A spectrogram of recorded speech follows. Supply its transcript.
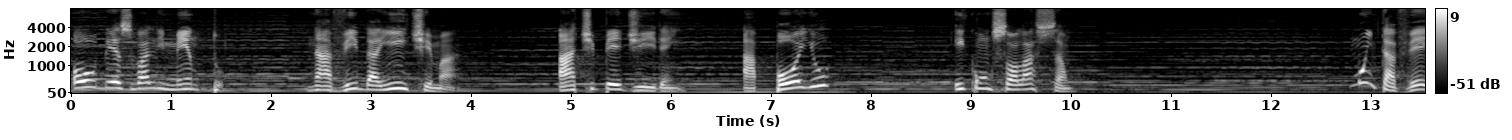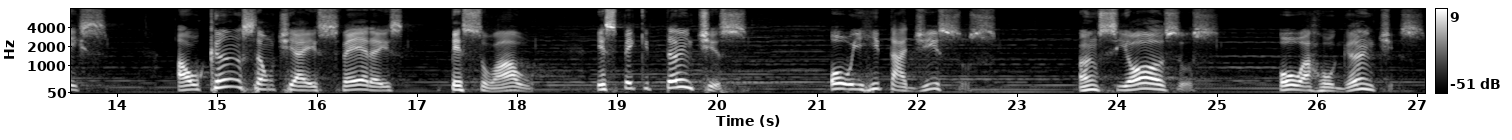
ou desvalimento na vida íntima a te pedirem apoio e consolação. Muita vez alcançam-te a esfera pessoal expectantes ou irritadiços, ansiosos ou arrogantes,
